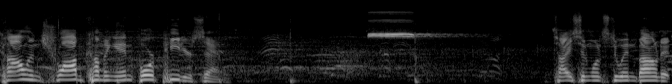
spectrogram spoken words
Colin Schwab coming in for Peterson. Tyson wants to inbound it.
